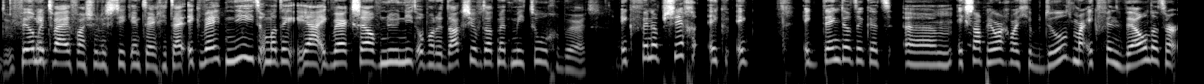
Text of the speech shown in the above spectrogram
Veel meer twijfel aan journalistieke integriteit. Ik weet niet, omdat ik, ja, ik werk zelf nu niet op een redactie, of dat met MeToo gebeurt. Ik vind op zich, ik, ik, ik denk dat ik het, ehm, ik snap heel erg wat je bedoelt, maar ik vind wel dat er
